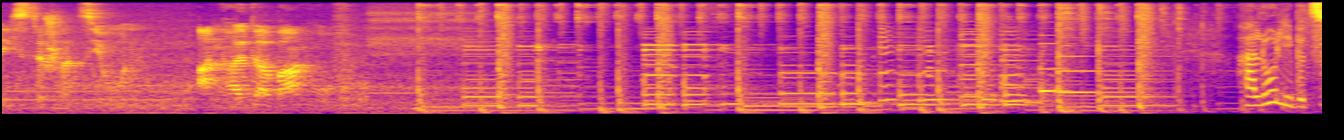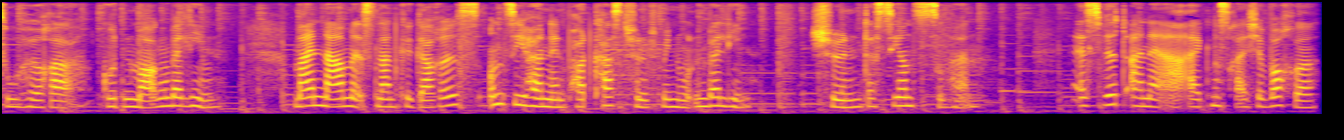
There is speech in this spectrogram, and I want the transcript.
Nächste Station, Anhalter Bahnhof. Hallo, liebe Zuhörer. Guten Morgen, Berlin. Mein Name ist Nantke Garrels und Sie hören den Podcast 5 Minuten Berlin. Schön, dass Sie uns zuhören. Es wird eine ereignisreiche Woche.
